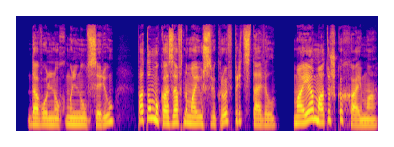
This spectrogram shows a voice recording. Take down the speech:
— довольно ухмыльнулся Рю, потом, указав на мою свекровь, представил. «Моя матушка Хайма.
